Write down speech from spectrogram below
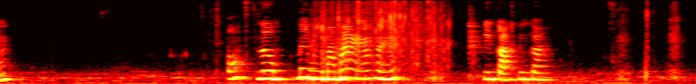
อ๋อลืมไม่มีมาม่านะวันนี้กินก่อนกินก่อน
